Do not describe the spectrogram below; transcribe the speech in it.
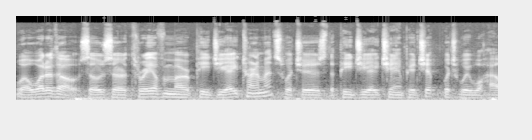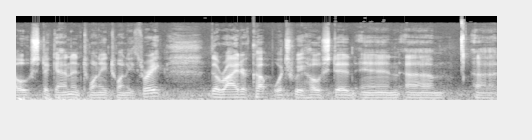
Well, what are those? Those are three of them are PGA tournaments, which is the PGA Championship, which we will host again in 2023, the Ryder Cup, which we hosted in um, uh,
